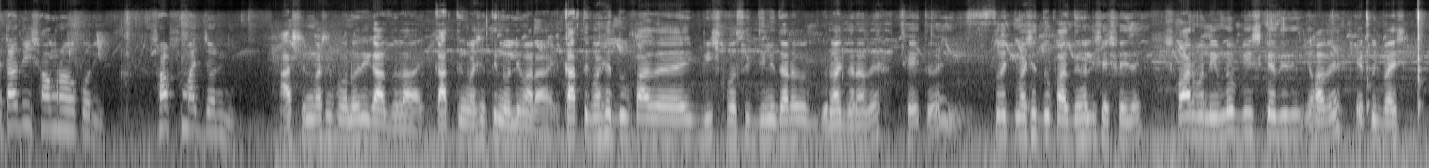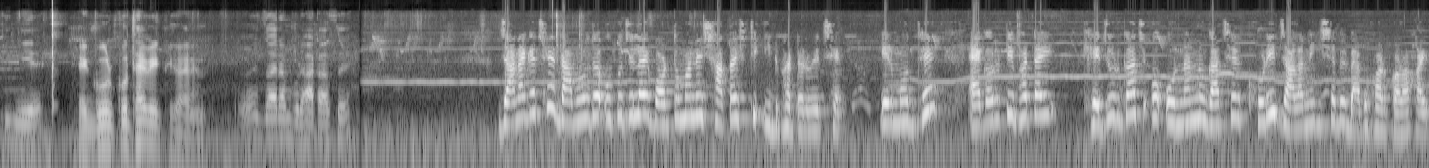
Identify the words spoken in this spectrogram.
এটা দিয়ে সংগ্রহ করি সব সময়ের জন্য। আশ্বিন মাসে পনেরোই গাছ ধরা হয় কার্তিক মাসে তিন অলি মারা হয়। কার্তিক মাসে দু পাঁচ এই বিশ পঁচিশ দিনই ধরো রস বেরাবে সেই তো ওই চৈত মাসে দু পাঁচ দিন হলে শেষ হয়ে যায়। সর্বনিম্ন বিশ কেজি হবে একুশ বাইশ নিয়ে। গুড় কোথায় বিক্রি করেন? ওই জয়রামপুর হাট আছে। জানা গেছে দামোদা উপজেলায় বর্তমানে সাতাইশটি ইটভাটা রয়েছে। এর মধ্যে এগারোটি ভাটায় খেজুর গাছ ও অন্যান্য গাছের খড়ি জ্বালানি হিসেবে ব্যবহার করা হয়।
